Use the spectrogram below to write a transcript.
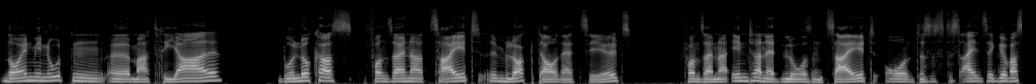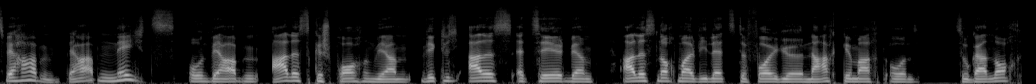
neun Minuten äh, Material, wo Lukas von seiner Zeit im Lockdown erzählt von seiner internetlosen Zeit und das ist das Einzige, was wir haben. Wir haben nichts und wir haben alles gesprochen, wir haben wirklich alles erzählt, wir haben alles nochmal wie letzte Folge nachgemacht und sogar noch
